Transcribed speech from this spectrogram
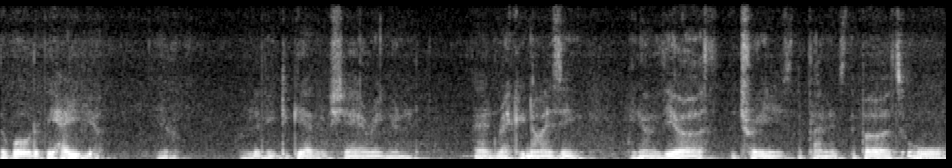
the world of behaviour, you know, living together, sharing, and and recognizing, you know, the earth, the trees, the planets, the birds, all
